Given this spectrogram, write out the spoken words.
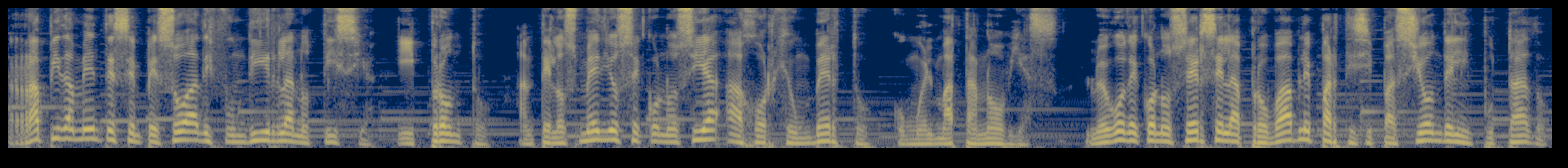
Rápidamente se empezó a difundir la noticia y pronto ante los medios se conocía a Jorge Humberto como el Matanovias. Luego de conocerse la probable participación del imputado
